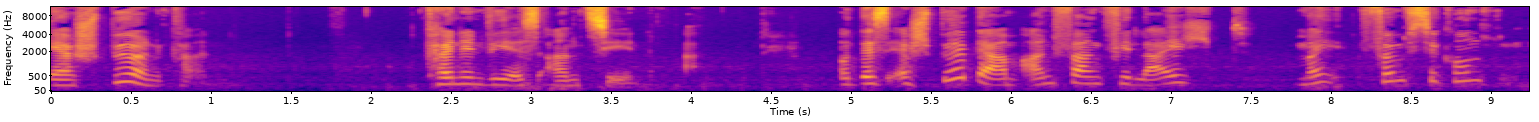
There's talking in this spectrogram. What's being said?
erspüren kann, können wir es anziehen. Und das erspürt er am Anfang vielleicht fünf Sekunden.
